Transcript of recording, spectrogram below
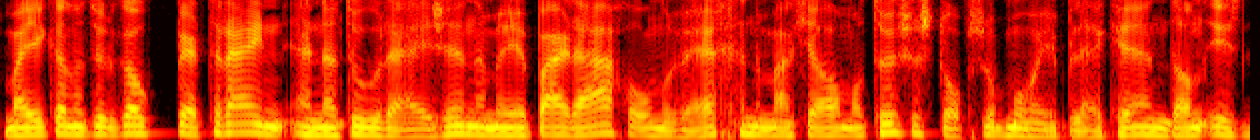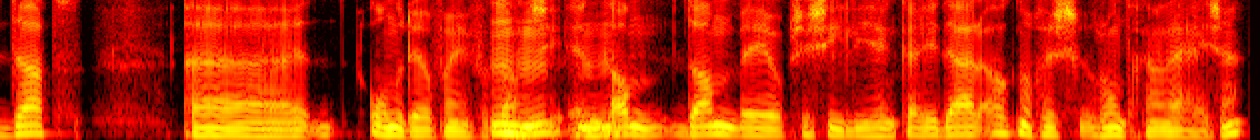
Maar je kan natuurlijk ook per trein er naartoe reizen. En dan ben je een paar dagen onderweg. En dan maak je allemaal tussenstops op mooie plekken. En dan is dat uh, onderdeel van je vakantie. Mm -hmm. En mhm. dan, dan ben je op Sicilië en kan je daar ook nog eens rond gaan reizen.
